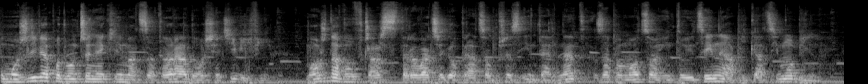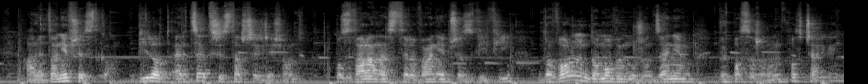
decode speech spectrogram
umożliwia podłączenie klimatyzatora do sieci Wi-Fi. Można wówczas sterować jego pracą przez internet za pomocą intuicyjnej aplikacji mobilnej. Ale to nie wszystko. Pilot RC360 pozwala na sterowanie przez Wi-Fi dowolnym domowym urządzeniem wyposażonym w podczerwień.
